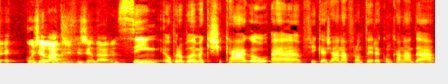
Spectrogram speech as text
é congelado e difícil de andar, né? Sim, o problema é que Chicago é, fica já na fronteira com o Canadá,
